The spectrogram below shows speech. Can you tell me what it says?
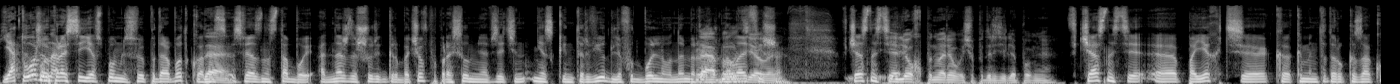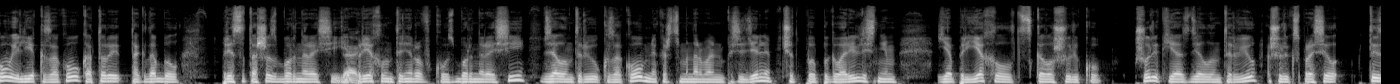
я тоже... Ой, на... прости, я вспомню свою подработку, да. она связана с тобой. Однажды Шурик Горбачев попросил меня взять несколько интервью для футбольного номера да, журнала Афиша. В частности... И Леху Пономарёва еще подрядили, я помню. В частности, э, поехать э, к комментатору Казакову, Илье Казакову, который тогда был пресс-атташе сборной России. Так. Я приехал на тренировку сборной России, взял интервью у Казакова, мне кажется, мы нормально посидели, что-то поговорили с ним. Я приехал, сказал Шурику, Шурик, я сделал интервью. Шурик спросил, ты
